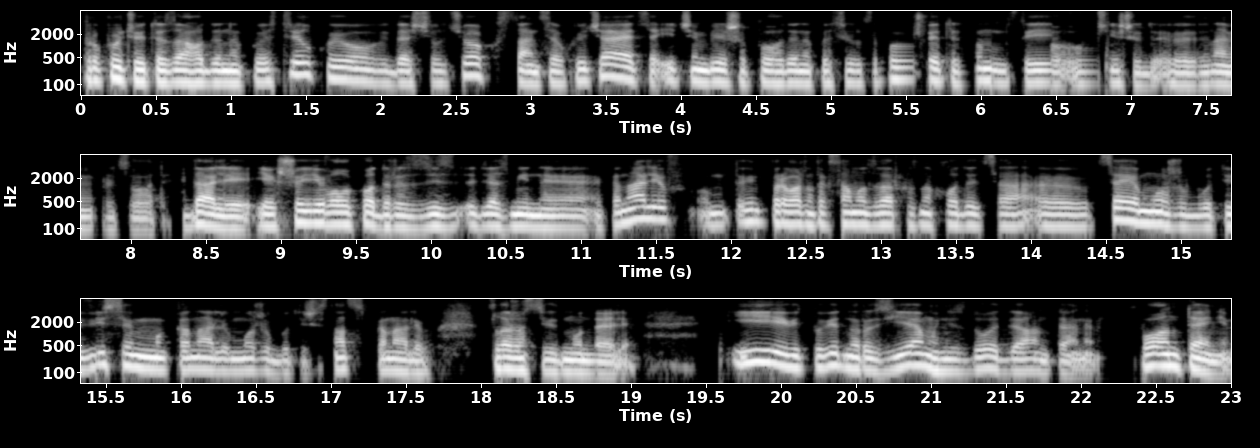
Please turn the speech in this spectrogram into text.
Прокручуєте за годинниковою стрілкою, йде щелчок, станція включається, і чим більше по годинниковій стрілці покручуєте, тим стає гучніше е, динамік працювати. Далі, якщо є волкодер для зміни каналів, то він переважно так само зверху знаходиться. Е, це може бути 8 каналів, може бути 16 каналів, в залежності від від моделі, і відповідно роз'єм гніздо для антени. По антені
